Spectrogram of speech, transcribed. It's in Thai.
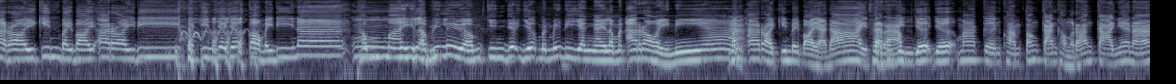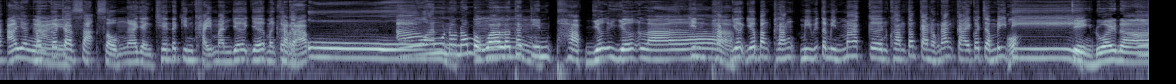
องอร่อยกินบ่อยๆ อร่อยดีแต่กินเยอะๆก็ไม่ดีนะอืทำไมล่ะพี่เหลือมกินเยอะๆมันไม่ดียังไงล่ะมันอร่อยเนี่ยมันอร่อยกินบ่อยๆอะได้ครับแต่ถ้ากินเยอะๆมากเกินความต้องการของร่างกายเนี่ยนะเอายังไงมันก็จะสะสมไงอย่างเช่นถ้ากินไขมันเยอะๆมันก็คจะรับอ้อ้าววนน้องๆบอกว่าแล้วถ้ากินผักเยอะๆล่ะกินผักเยอะๆบางครั้งมีวิตามินมากเกินความต้องการของร่างกายก็จะไม่ดี จริงด้วยนะอื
